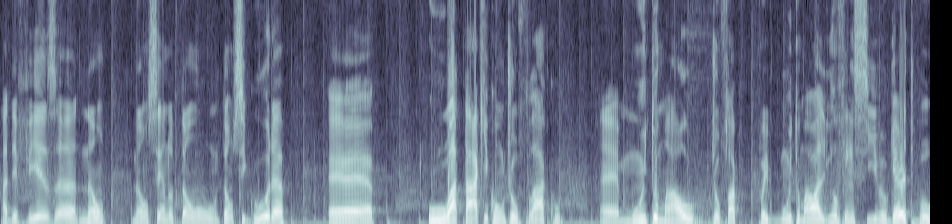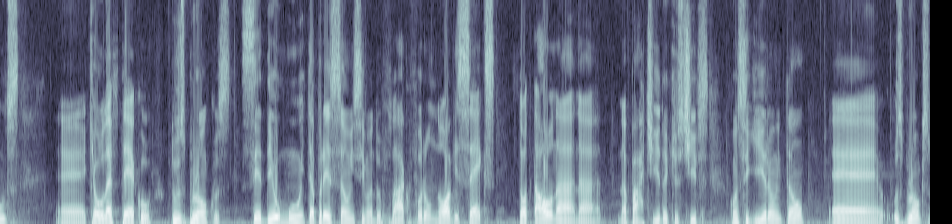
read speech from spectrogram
A defesa não, não sendo tão, tão segura. É, o ataque com o Joe Flacco é muito mal. O Joe Flacco foi muito mal. A linha ofensiva, o Garrett Bowles, é, que é o left tackle dos Broncos, cedeu muita pressão em cima do Flaco. Foram nove sacks total na, na, na partida que os Chiefs conseguiram. Então, é, os Broncos,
